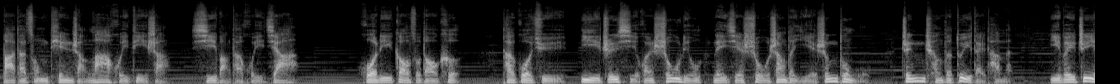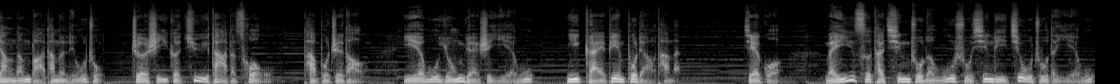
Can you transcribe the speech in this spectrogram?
把他从天上拉回地上，希望他回家。霍利告诉刀客，他过去一直喜欢收留那些受伤的野生动物，真诚地对待他们，以为这样能把他们留住。这是一个巨大的错误。他不知道，野物永远是野物，你改变不了它们。结果。每一次，他倾注了无数心力救助的野物，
